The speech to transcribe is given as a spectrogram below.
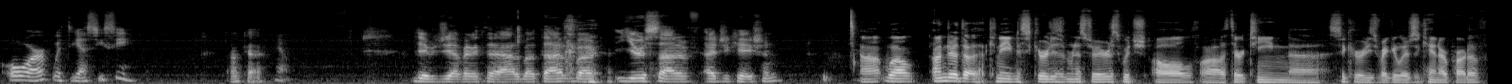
or with the SEC. Okay. Yeah. David, do you have anything to add about that? About your side of education? Uh, well, under the Canadian Securities Administrators, which all uh, 13 uh, securities regulators in Canada are part of,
